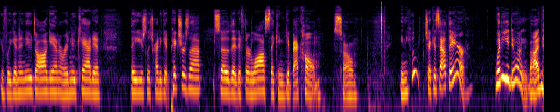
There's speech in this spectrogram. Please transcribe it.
If we get a new dog in or a new cat in, they usually try to get pictures up so that if they're lost, they can get back home. So, anywho, check us out there. What are you doing, bud?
